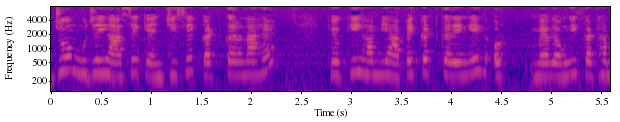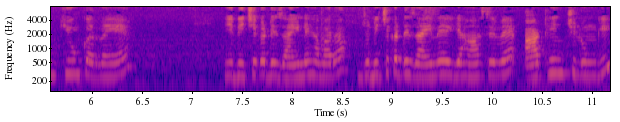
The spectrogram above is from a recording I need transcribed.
जो मुझे यहाँ से कैंची से कट करना है, क्योंकि हम यहाँ पे कट करेंगे और मैं बताऊँगी कट हम क्यों कर रहे हैं? ये नीचे का डिज़ाइन है हमारा। जो नीचे का डिज़ाइन है, यहाँ से मैं आठ इंच लूँगी।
